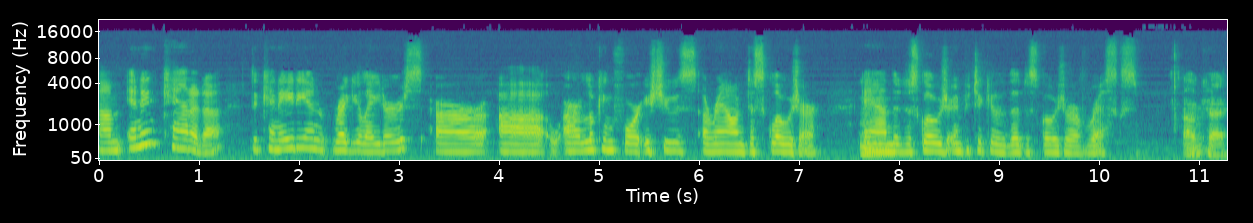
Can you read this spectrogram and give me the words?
um, and in Canada. The Canadian regulators are uh, are looking for issues around disclosure, Mm-hmm. and the disclosure, in particular, the disclosure of risks. Okay.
